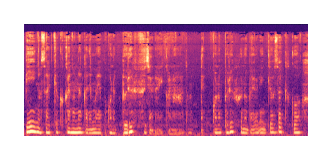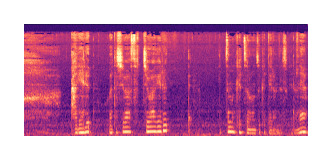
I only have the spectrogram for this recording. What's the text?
B の作曲家の中でもやっぱこのブルッフじゃないかなと思って。このブルッフのバイオリン協作曲をあげる。私はそっちをあげるっていつも結論付けてるんですけどね。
